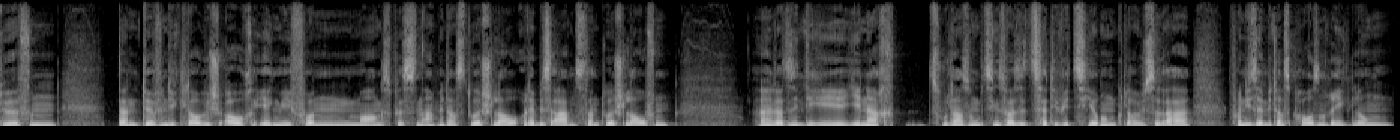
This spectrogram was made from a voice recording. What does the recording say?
dürfen. Dann dürfen die, glaube ich, auch irgendwie von morgens bis nachmittags durchlaufen oder bis abends dann durchlaufen. Äh, da sind die je nach Zulassung beziehungsweise Zertifizierung, glaube ich, sogar von dieser Mittagspausenregelung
